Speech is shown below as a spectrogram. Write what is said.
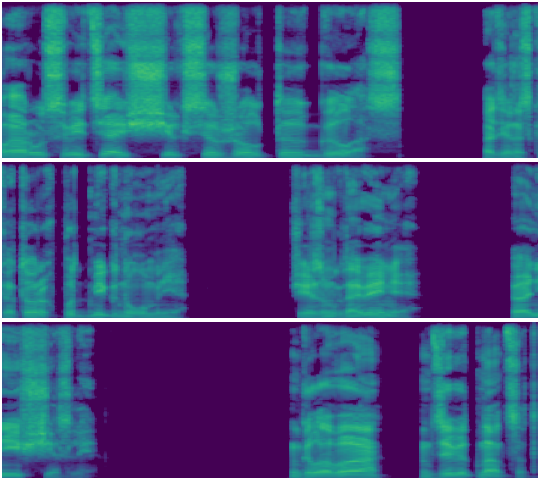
пару светящихся желтых глаз, один из которых подмигнул мне. Через мгновение они исчезли. Глава 19.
